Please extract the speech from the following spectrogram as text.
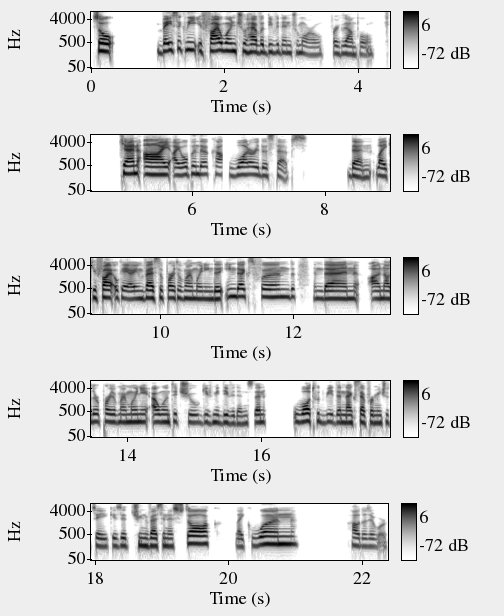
So basically, if I want to have a dividend tomorrow, for example, can I, I open the account, what are the steps? Then, like if I, okay, I invest a part of my money in the index fund and then another part of my money, I wanted to give me dividends. Then what would be the next step for me to take? Is it to invest in a stock, like one, how does it work?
